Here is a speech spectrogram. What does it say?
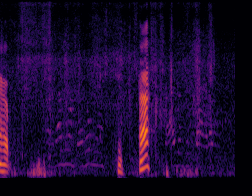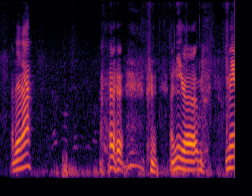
นะครับฮะอะไรนะ อันนี้ก็แม่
